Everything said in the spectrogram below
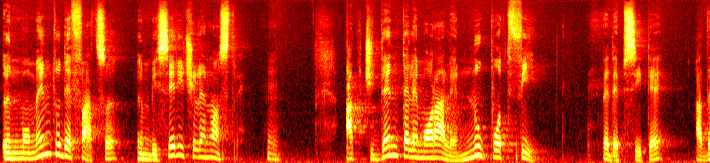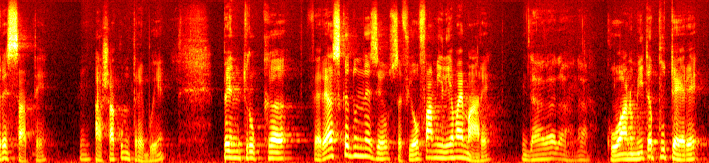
În momentul de față, în bisericile noastre, accidentele morale nu pot fi pedepsite, adresate, așa cum trebuie, pentru că, ferească Dumnezeu, să fie o familie mai mare, da, da, da, da. cu o anumită putere,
